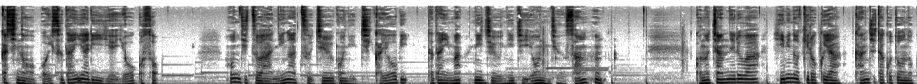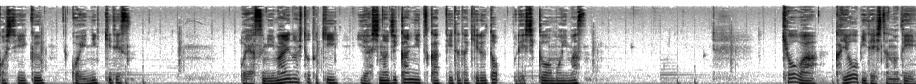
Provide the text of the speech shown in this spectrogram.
かしのボイスダイアリーへようこそ。本日は2月15日火曜日、ただいま22時43分。このチャンネルは日々の記録や感じたことを残していく声日記です。お休み前のひととき、癒しの時間に使っていただけると嬉しく思います。今日は火曜日でしたので、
